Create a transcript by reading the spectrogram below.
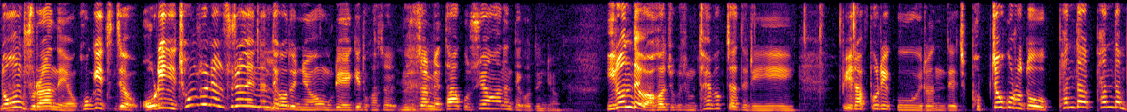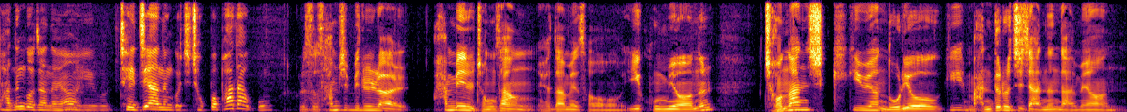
너무 불안해요. 거기 진짜 어린이 청소년 수련했는 데거든요. 우리 애기도 가서 눈썰매 타고 수영하는 데거든요. 이런 데 와가지고 지금 탈북자들이 삐라 뿌리고 이런데 법적으로도 판단 판단 받은 거잖아요. 이거 제지하는 것이 적법하다고. 그래서 31일 날 한미일 정상회담에서 이 국면을 전환시키기 위한 노력이 만들어지지 않는다면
